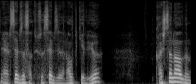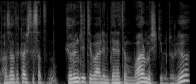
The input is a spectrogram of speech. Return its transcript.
eğer sebze satıyorsa sebzeler alıp geliyor. Kaçtan aldın, pazarda kaçta satın? Görüntü itibariyle bir denetim varmış gibi duruyor.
